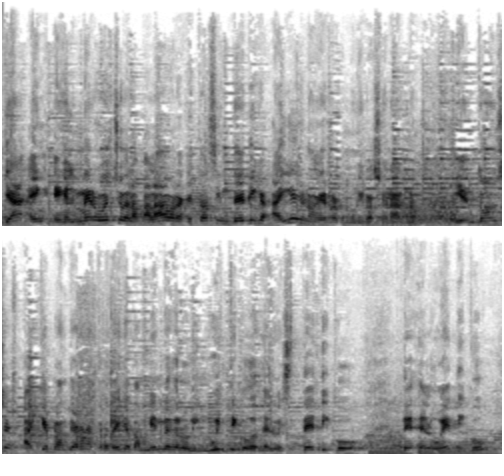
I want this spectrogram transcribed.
Ya en, el mero hecho de la palabra que está sintética, ahí hay una guerra comunicacional, ¿no? Y entonces hay que plantear una estrategia también desde lo lingüístico, desde lo estético, desde lo ético,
